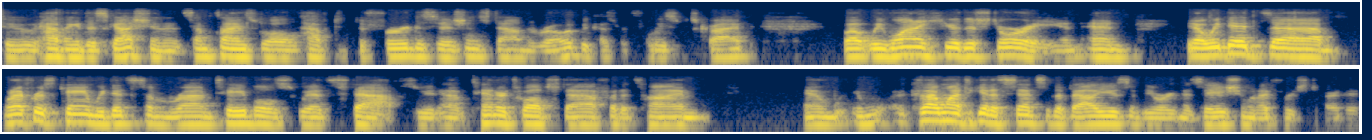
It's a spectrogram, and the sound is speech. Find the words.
to having a discussion. And sometimes we'll have to defer decisions down the road because we're fully subscribed. But we want to hear the story. And, and you know, we did, uh, when I first came, we did some roundtables with staff. So we'd have 10 or 12 staff at a time. And because I wanted to get a sense of the values of the organization when I first started.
